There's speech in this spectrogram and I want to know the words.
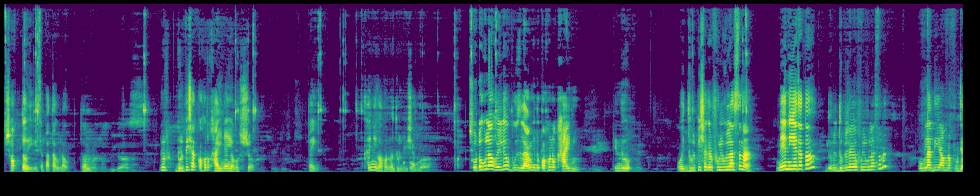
শক্ত হয়ে গেছে পাতাগুলাও। তখন দূর ধুলপি শাক কখনো খাই নাই অবশ্য। তাই? খাইনি কখনো ধুলপি শাক। ছোটোগুলা। ছোটোগুলা হইলেও বুঝলাম কিন্তু কখনো খাইনি। কিন্তু ওই ধুলপি শাকের ফুলগুলো আছে না? নে নিয়ে যেত ধুলপি শাকের ফুলগুলো আছে না? ওগুলা দিয়ে আমরা পূজা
